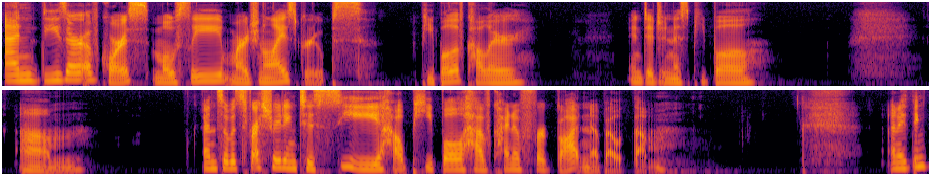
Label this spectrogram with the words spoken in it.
And these are, of course, mostly marginalized groups people of color, Indigenous people. Um, and so it's frustrating to see how people have kind of forgotten about them. And I think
